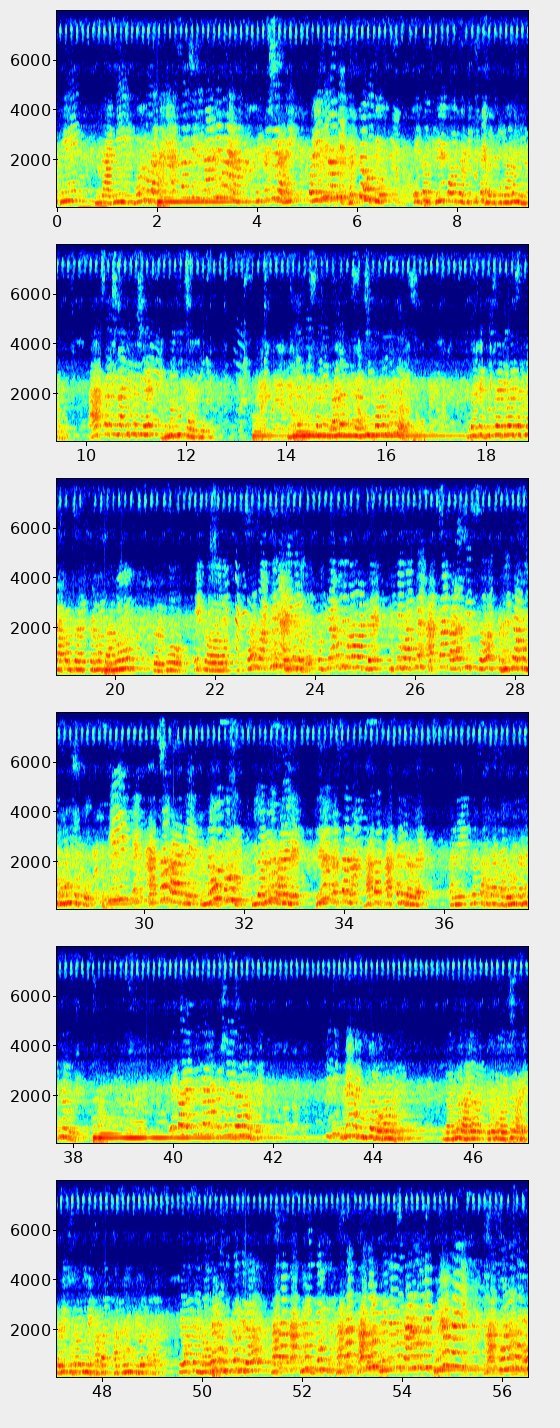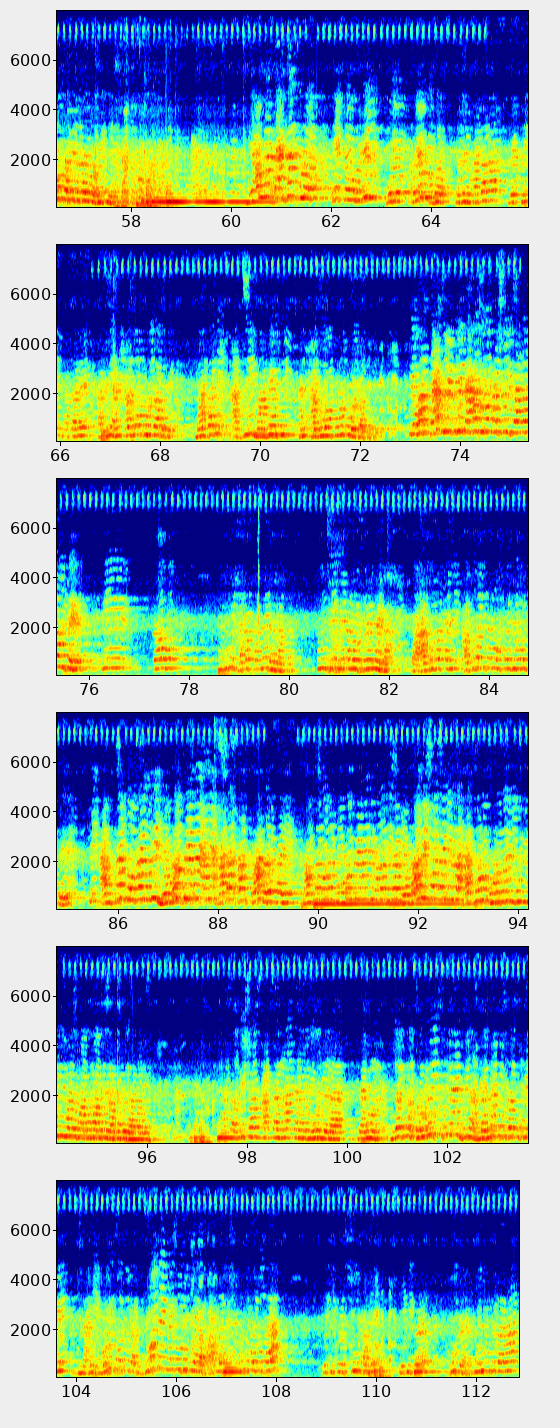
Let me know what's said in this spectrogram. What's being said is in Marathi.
सुखी नाही म्हणून बघा, आजकालची जी नागरी पण आहे ना ती कशी झाली? पहिली नागरी घट्ट होती हो. एकदम फ्री कॉल करते तिच्यामध्ये कुणाला न मिळणार आजकालची नाती कशी आहे? ब्लूटूथ सारखी झालं की करून लगेच दुसऱ्या दिवसाची आपण सर्च करणं चालू करतो. एक सहज वाक्य मी ऐकलं होतं पण त्यामध्ये मला वाटलंय की ते वाक्य आजच्या काळाची सहजरित्या आपण बोलू शकतो. की एक आजच्या काळातले नऊ तरुण लग्न झालेले फिरत असताना हातात हात खाली धरलाय आणि नुसतं हातात हात धरून त्यांनी फिरत होते. एका व्यक्तीने त्यांना प्रश्न विचारला होते किती प्रेम आहे तुमच्या दोघांमध्ये? लग्न झालं एवढे वर्ष झाले तरी सुद्धा तुम्ही हातात हात धरून फिरत आहात. तेव्हा त्या नवऱ्यानं उत्तर दिलं हातात हात फिरत देऊन हातात हात धरून फिरण्याचं कारण म्हणजे प्रेम नाही. हात सोडण्याचा पाऊस झालेला काय म्हातारे आजी आणि आजोबा पुढे जात होते म्हातारी आजी मागे होती आणि आजोबा पुढे पुढे जात होते तेव्हा त्याच व्यक्तीने त्यांना सुद्धा प्रश्न विचारला म्हणते की का हो तुम्ही हातात पण नाही धरणार का? तुम्ही एकमेकांना उत्तर नाही का तर आजोबा त्यांनी आजोबाने त्यांना उत्तर दिलं होते की आमच्या विश्वास आजकाल नात्यामध्ये उरलेला नाही म्हणून लग्न करूनही चुकी नाही बिना लग्नाकरिता चुकी नाही. म्हणून तर तुला जो देखील तो दुखलेला आपला एकीकडे सुख आहे एकीकडे दुःख आहे. तुम्ही कुठे करणार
